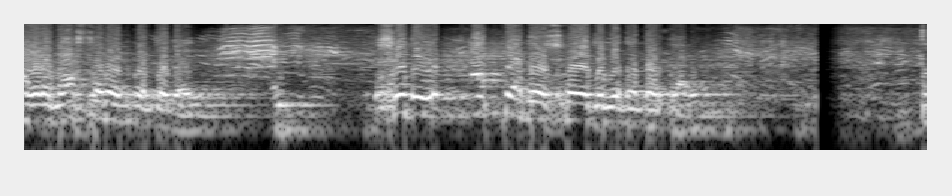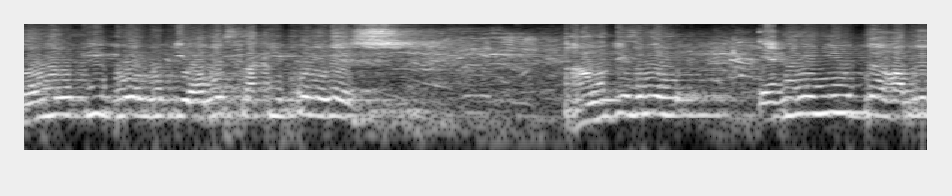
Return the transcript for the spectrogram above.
আমরা বাস্তবায়ন করতে চাই শুধু আপনাদের সহযোগিতা দরকার। তখন কি বলব কি অবস্থা, কি পরিবেশ? আমাকে যখন এখানে নিয়োগ দেওয়া হবে,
